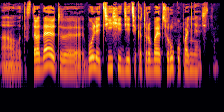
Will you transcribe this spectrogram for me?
А, вот, страдают э, более тихие дети, которые боятся руку поднять. Там.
